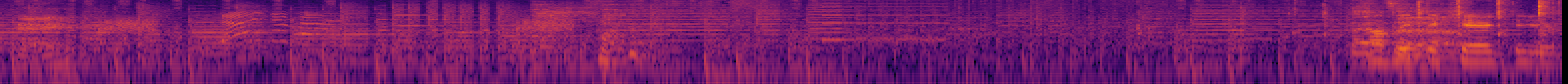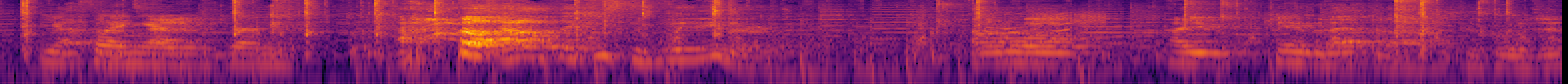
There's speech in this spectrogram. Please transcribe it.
Okay. I don't think the uh, character you're, you're playing as attack. is done. I don't think he's complete either. I don't know how you came to that uh, conclusion.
